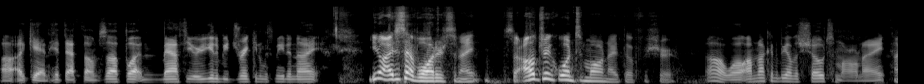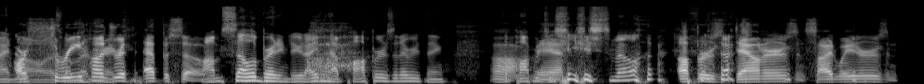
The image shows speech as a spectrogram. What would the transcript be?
Uh, again, hit that thumbs up button. Matthew, are you going to be drinking with me tonight? You know, I just have water tonight, so I'll drink one tomorrow night though for sure. Oh well, I'm not going to be on the show tomorrow night. I know, Our 300th episode. I'm celebrating, dude. I even have poppers and everything. Oh, the poppers you, you smell. Uppers and downers and sidewaiters and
